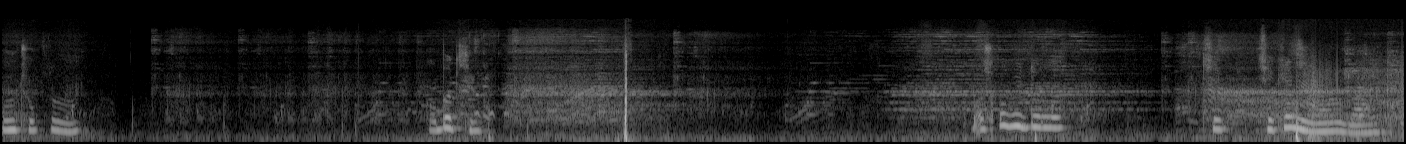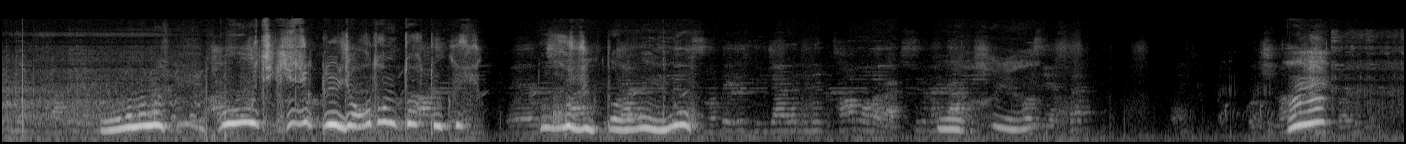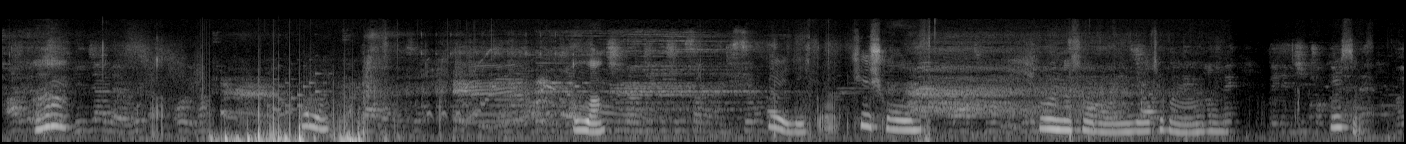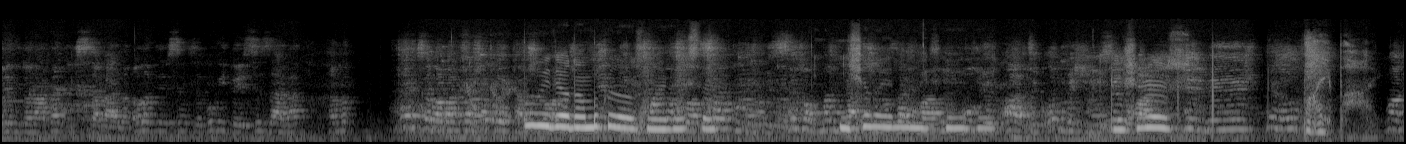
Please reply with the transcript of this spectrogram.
Oğlum çok zor lan. Al bakayım. Başka videolar çek çekemiyorum abi. Aman aman. Oo 8 yükleyince adam tahta 9 9 yüklü arabam yok. Oha ya. Ana. Ana. Allah. Allah. Böyle işte. Keşke oğlum. Şu oynasaydım ben. Gerçek oynasaydım. Neyse. Bu videodan bu kadar olsun arkadaşlar. İnşallah eğlenmişsinizdir. Görüşürüz.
